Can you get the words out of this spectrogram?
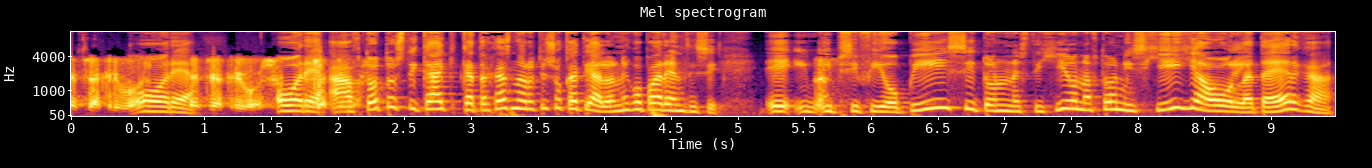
έτσι ακριβώς. Ωραία. Έτσι ακριβώς. Ωραία. Έτσι ακριβώς. Αυτό το στικάκι, καταρχάς να ρωτήσω κάτι άλλο, ανοίγω παρένθεση. Ε, η, η ψηφιοποίηση των στοιχείων αυτών ισχύει για όλα τα έργα;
